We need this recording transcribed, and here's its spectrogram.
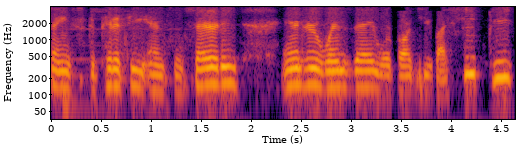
Saints stupidity and sincerity. Andrew Wednesday, we're brought to you by SeatGeek.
